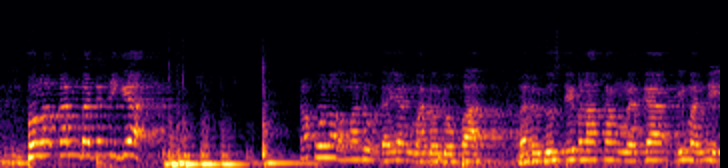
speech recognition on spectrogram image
Inggih. Tulakan batu tiga. Kapulau madu dayan madu dupa. Badudus di belakang naga dimandi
